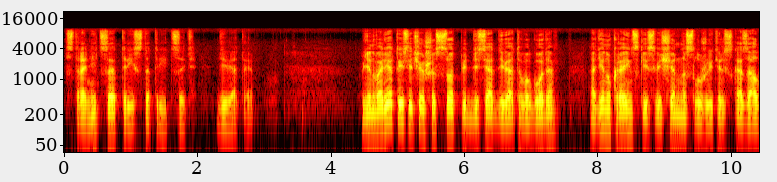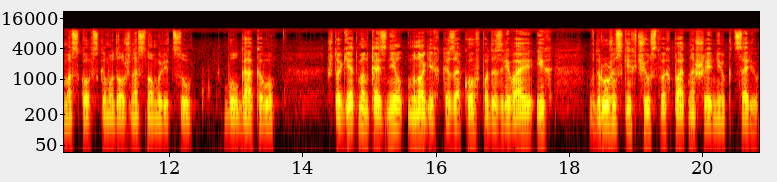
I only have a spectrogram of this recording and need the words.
страница 339. В январе 1659 года один украинский священнослужитель сказал московскому должностному лицу Булгакову, что Гетман казнил многих казаков, подозревая их в дружеских чувствах по отношению к царю.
